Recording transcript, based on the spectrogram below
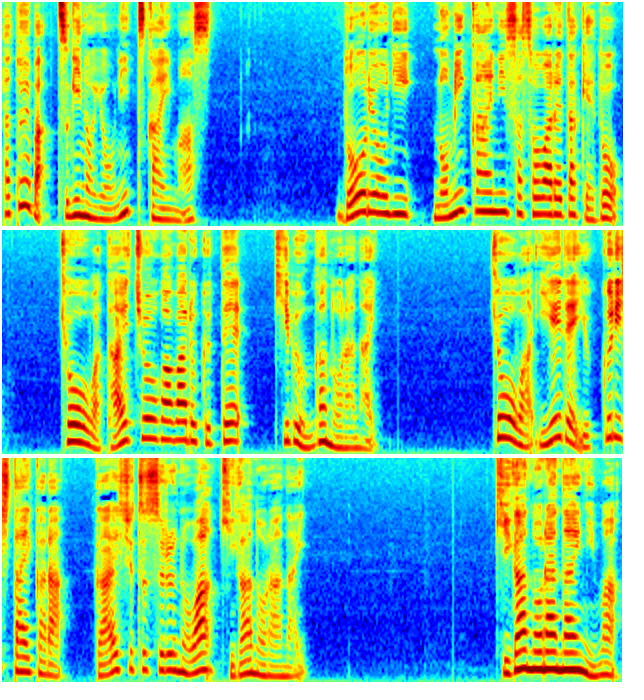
例えば次のように使います。同僚に飲み会に誘われたけど、今日は体調が悪くて気分が乗らない。今日は家でゆっくりしたいから外出するのは気が乗らない。気が乗らないには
